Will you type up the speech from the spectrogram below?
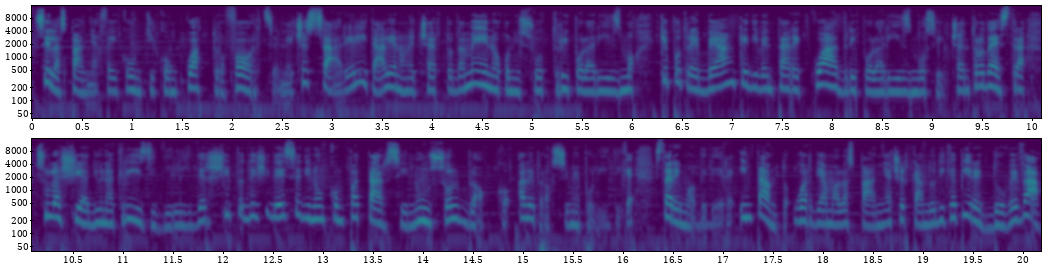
Se la Spagna fa i conti con quattro forze necessarie, l'Italia non è certo da meno con il suo tripolarismo, che potrebbe anche diventare quadripolarismo se il centrodestra sulla scia di una crisi di leadership, decidesse di non compattarsi in un sol blocco alle prossime politiche. Staremo a vedere. Intanto guardiamo alla Spagna cercando di capire dove va,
